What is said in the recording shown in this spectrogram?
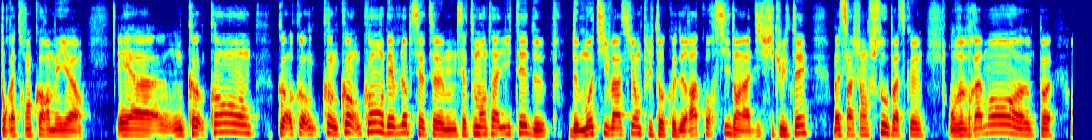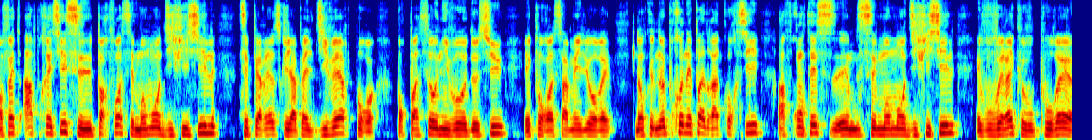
pour être encore meilleur. Et euh, quand, quand, quand, quand, on développe cette, euh, cette mentalité de, de motivation plutôt que de raccourci dans la difficulté, ben ça change tout parce que on veut vraiment euh, en fait apprécier ces, parfois ces moments difficiles, ces périodes que j'appelle d'hiver pour, pour passer au niveau au-dessus et pour s'améliorer. Donc ne prenez pas de raccourci, affrontez ces, ces moments difficiles et vous verrez que vous pourrez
